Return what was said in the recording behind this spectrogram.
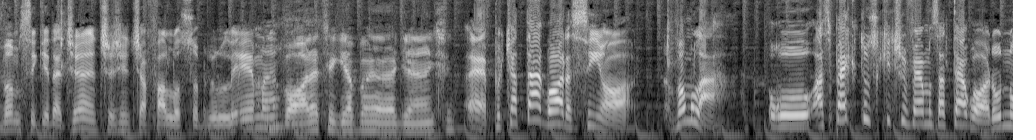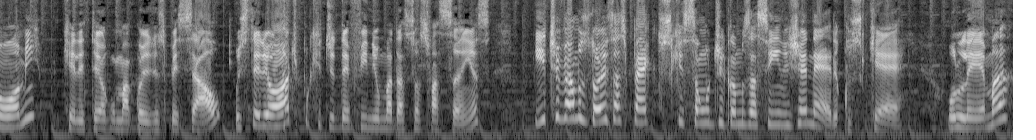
Vamos seguir adiante, a gente já falou sobre o lema. Bora seguir adiante. É, porque até agora, assim, ó. Vamos lá. O aspectos que tivemos até agora: o nome, que ele tem alguma coisa de especial, o estereótipo, que te define uma das suas façanhas. E tivemos dois aspectos que são, digamos assim, genéricos, que é o lema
